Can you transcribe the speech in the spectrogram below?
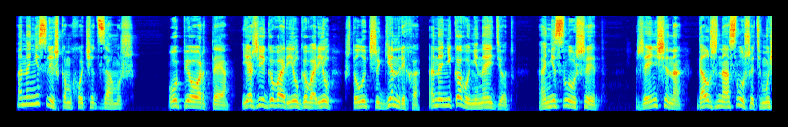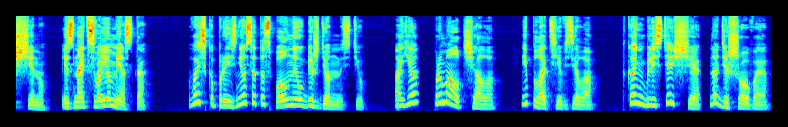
она не слишком хочет замуж. Упертая. Я же ей говорил, говорил, что лучше Генриха она никого не найдет. А не слушает. Женщина должна слушать мужчину и знать свое место. Васька произнес это с полной убежденностью. А я промолчала и платье взяла. Ткань блестящая, но дешевая.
